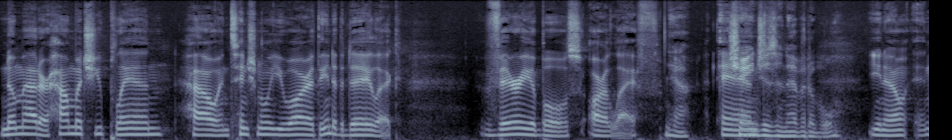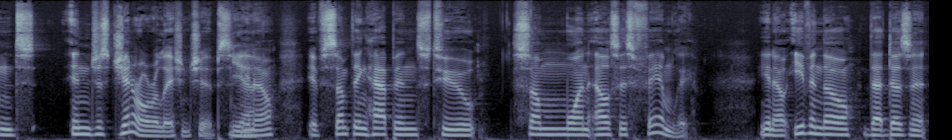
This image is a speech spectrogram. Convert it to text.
no matter how much you plan, how intentional you are, at the end of the day, like variables are life. Yeah. And, Change is inevitable. You know, and in just general relationships, Yeah. you know, if something happens to someone else's family, you know, even though that doesn't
